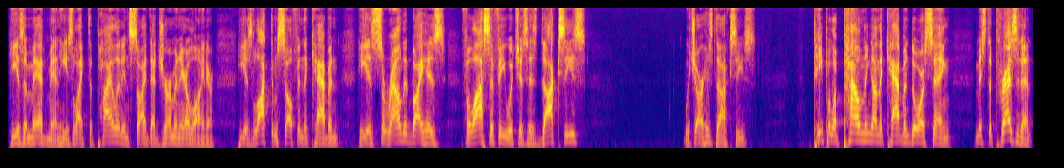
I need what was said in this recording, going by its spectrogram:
He is a madman. He's like the pilot inside that German airliner. He has locked himself in the cabin. He is surrounded by his philosophy, which is his doxies, which are his doxies. People are pounding on the cabin door saying, Mr. President,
